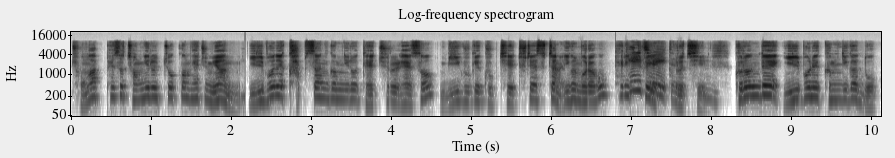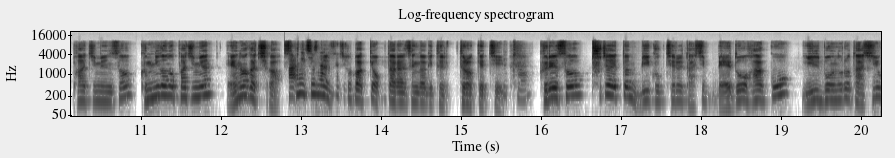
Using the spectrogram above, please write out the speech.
종합해서 정리를 조금 해주면 일본의 값싼 금리로 대출을 해서 미국의 국채에 투자했었잖아. 이걸 뭐라고? 캐리 캐리 트레이드. 트레이드. 그렇지. 음. 그런데 일본의 금리가 높아지면서 금리가 높아지면 엔화 가치가 아, 상승할. 수밖에 없다라는 생각이 들. 그렇죠. 그래서 투자했던 미 국채를 다시 매도 하고 일본으로 다시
